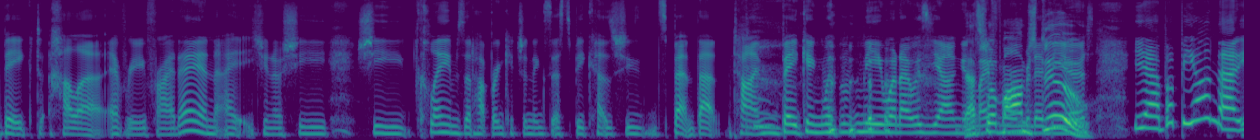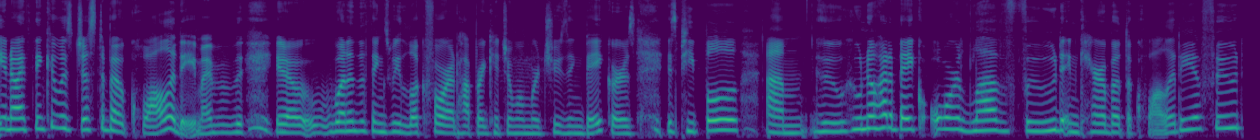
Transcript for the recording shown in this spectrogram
baked challah every Friday, and I, you know, she she claims that Hot Bread Kitchen exists because she spent that time baking with me when I was young. That's my what moms do. Years. Yeah, but beyond that, you know, I think it was just about quality. My, you know, one of the things we look for at Hot Bread Kitchen when we're choosing bakers is people um, who who know how to bake or love food and care about the quality of food.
